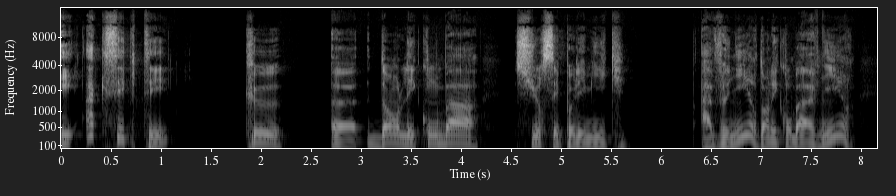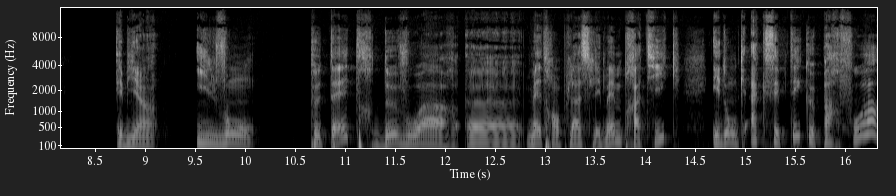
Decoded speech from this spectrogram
et accepter que euh, dans les combats sur ces polémiques à venir, dans les combats à venir, eh bien, ils vont peut-être devoir euh, mettre en place les mêmes pratiques et donc accepter que parfois,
